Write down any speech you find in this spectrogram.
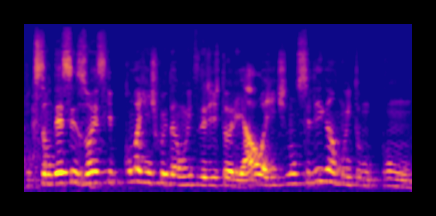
Porque são decisões que, como a gente cuida muito do editorial, a gente não se liga muito com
